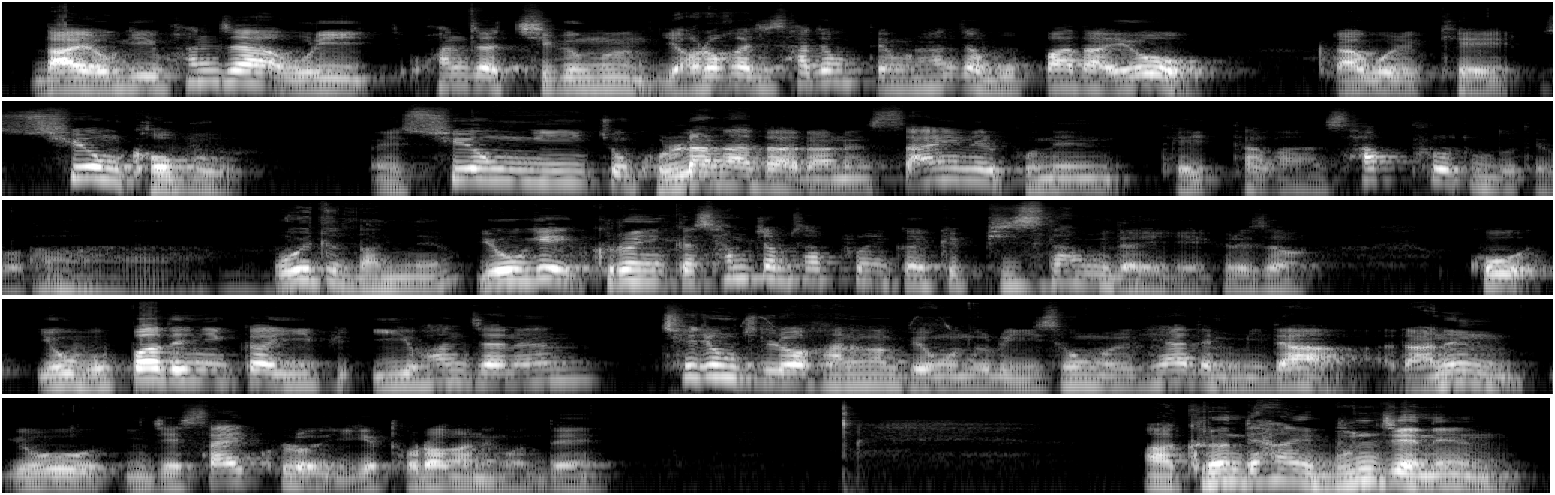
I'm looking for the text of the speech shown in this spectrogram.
나 여기 환자 우리 환자 지금은 여러 가지 사정 때문에 환자 못 받아요 라고 이렇게 수용 거부 네, 수용이 좀 곤란하다라는 사인을 보낸 데이터가 한 4% 정도 되거든요. 아, 오히려 낫네요. 요게 그러니까 3.4%니까 이렇게 비슷합니다 이게 그래서 고 이거 못 받으니까 이, 이 환자는 최종 진료가 가능한 병원으로 이송을 해야 됩니다 라는 요 이제 사이클로 이게 돌아가는 건데. 아 그런데 한 문제는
